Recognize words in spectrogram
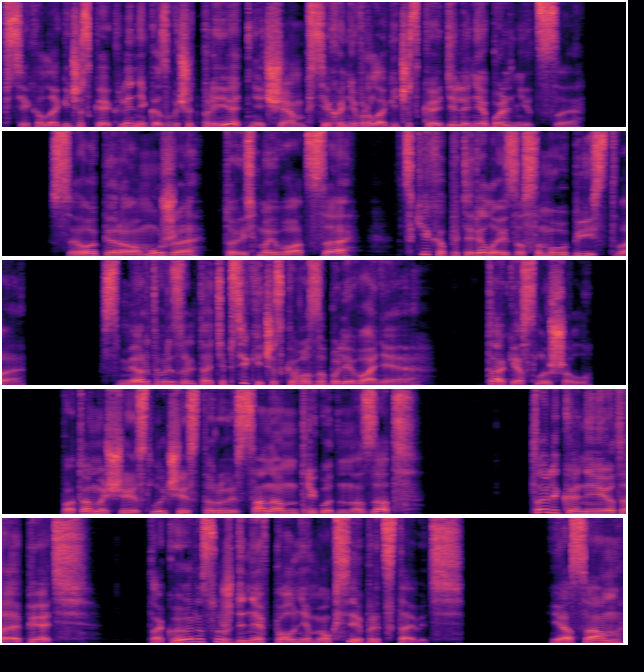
Психологическая клиника звучит приятнее, чем психоневрологическое отделение больницы. Своего первого мужа, то есть моего отца, Цкиха потеряла из-за самоубийства. Смерть в результате психического заболевания. Так я слышал. Потом еще и случай с Тару Саном три года назад. Только не это опять. Такое рассуждение вполне мог себе представить. Я сам,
